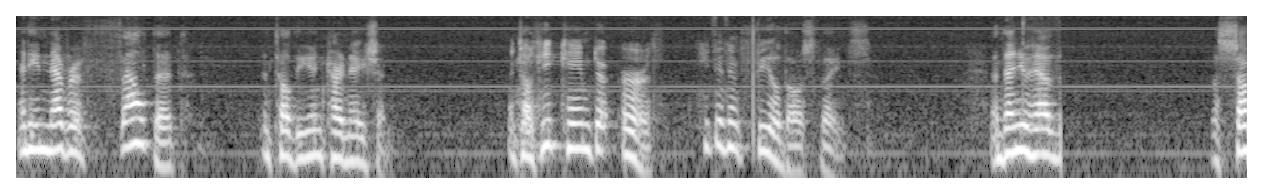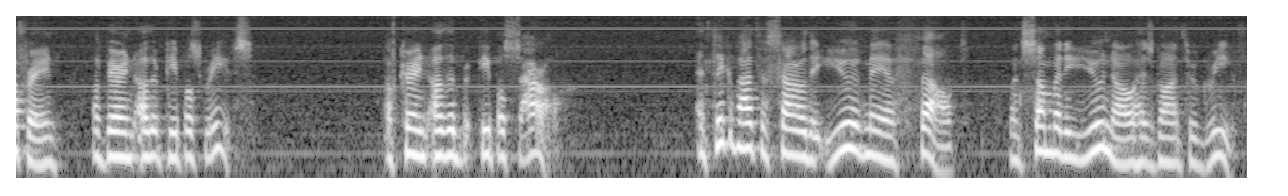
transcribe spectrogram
And he never felt it until the incarnation. Until he came to earth, he didn't feel those things. And then you have the suffering of bearing other people's griefs, of carrying other people's sorrow. And think about the sorrow that you may have felt when somebody you know has gone through grief,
